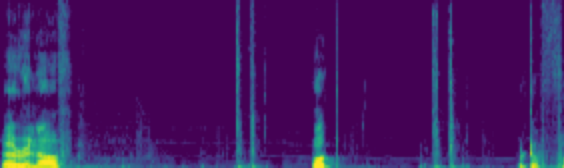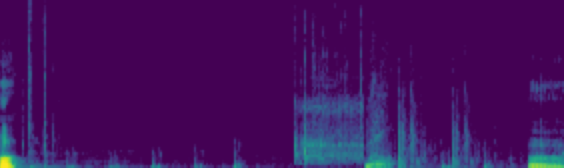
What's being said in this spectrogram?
Fair enough. What? What the fuck? Uh.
